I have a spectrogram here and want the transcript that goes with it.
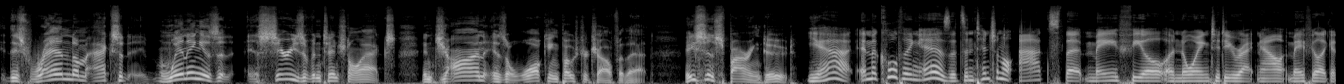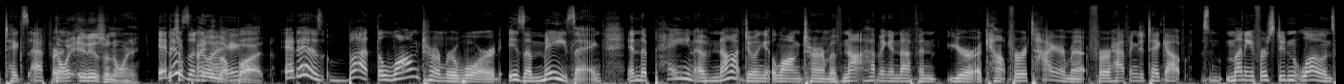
this random accident, winning is a, a, series of intentional acts. And John is a walking poster child for that. He's an inspiring dude. Yeah. And the cool thing is, it's intentional acts that may feel annoying to do right now. It may feel like it takes effort. No, it is annoying. It it's is annoying. in the butt. It is. But the long term reward is amazing. And the pain of not doing it long term, of not having enough in your account for retirement, for having to take out money for student loans,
